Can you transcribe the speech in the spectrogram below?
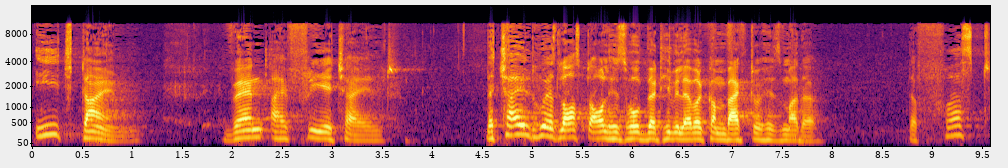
Each time when I free a child, the child who has lost all his hope that he will ever come back to his mother, the first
